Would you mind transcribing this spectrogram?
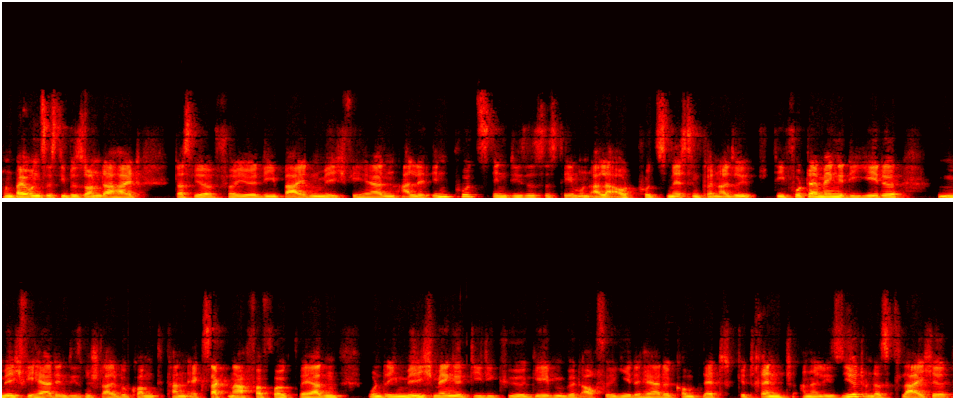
Und bei uns ist die Besonderheit, dass wir für die beiden Milchviehherden alle Inputs in dieses System und alle Outputs messen können. Also die Futtermenge, die jede Milchviehherde in diesem Stall bekommt, kann exakt nachverfolgt werden. Und die Milchmenge, die die Kühe geben, wird auch für jede Herde komplett getrennt analysiert. Und das Gleiche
